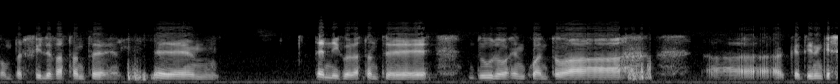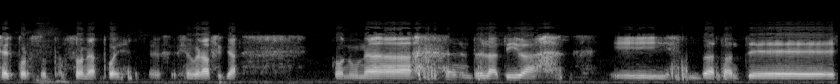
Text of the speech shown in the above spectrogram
con perfiles bastante eh, técnicos y bastante duros en cuanto a, que tienen que ser por, zonas pues geográficas con una relativa y bastante eh,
